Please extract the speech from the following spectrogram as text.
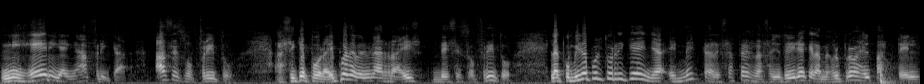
Nigeria, en África, hace sofrito. Así que por ahí puede haber una raíz de ese sofrito. La comida puertorriqueña es mezcla de esas tres razas. Yo te diría que la mejor prueba es el pastel.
